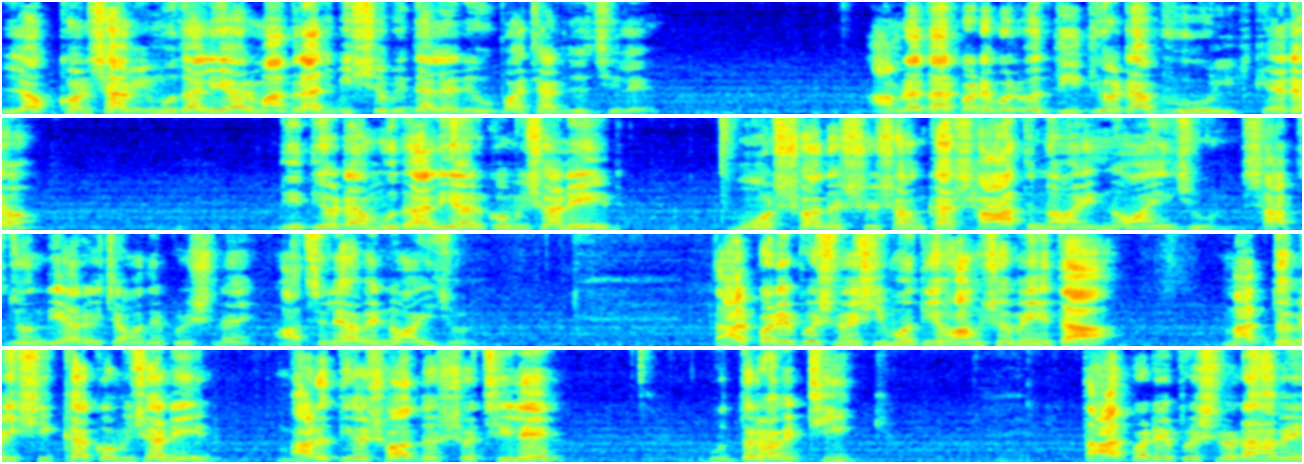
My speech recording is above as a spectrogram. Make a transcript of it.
লক্ষণ স্বামী মুদালিয়ার মাদ্রাজ বিশ্ববিদ্যালয়েরই উপাচার্য ছিলেন। আমরা তারপরে বলব, দ্বিতীয়টা ভুল, কেন? দ্বিতীয়টা মুদালিয়ার কমিশনের মোট সদস্য সংখ্যা সাত নয় নয় জন। সাতজন দেওয়া রয়েছে আমাদের প্রশ্নে আসলে হবে নয় জন। তারপরে প্রশ্ন, শ্রীমতী হংস মেহতা, মাধ্যমিক শিক্ষা কমিশনের ভারতীয় সদস্য ছিলেন উত্তর হবে ঠিক। তারপরের প্রশ্নটা হবে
